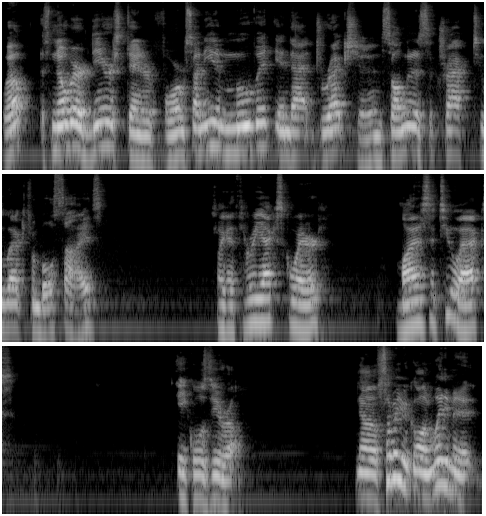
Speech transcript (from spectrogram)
Well, it's nowhere near standard form, so I need to move it in that direction. And so I'm going to subtract 2x from both sides. So I get 3x squared minus a 2x equals 0. Now, some of you are going, wait a minute,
